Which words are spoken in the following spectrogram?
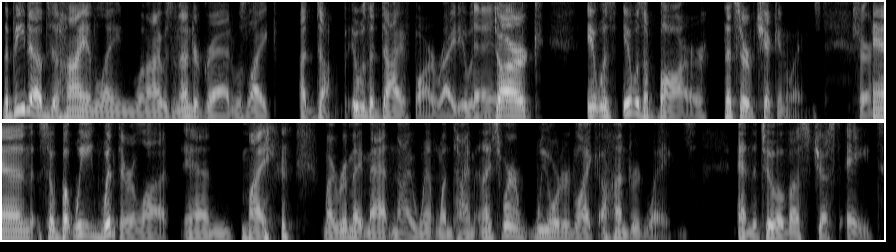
The B Dubs at High and Lane when I was an undergrad was like a dump. It was a dive bar, right? It was yeah, dark. Yeah. It was it was a bar that served chicken wings. Sure. And so, but we went there a lot, and my my roommate Matt and I went one time, and I swear we ordered like a hundred wings, and the two of us just ate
